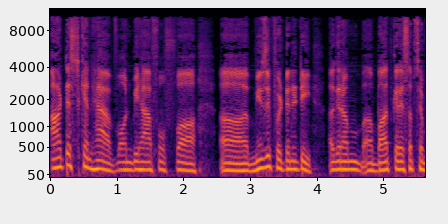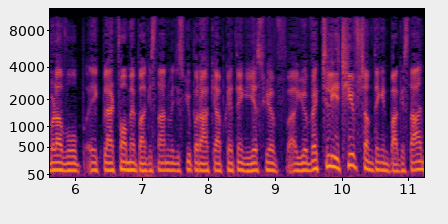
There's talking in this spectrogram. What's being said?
artist can have on behalf of uh, music fraternity अगर हम बात करें सबसे बड़ा वो एक प्लेटफॉर्म है पाकिस्तान में जिसके ऊपर आके आप कहते हैं कि yes you have you have actually achieve something in Pakistan.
